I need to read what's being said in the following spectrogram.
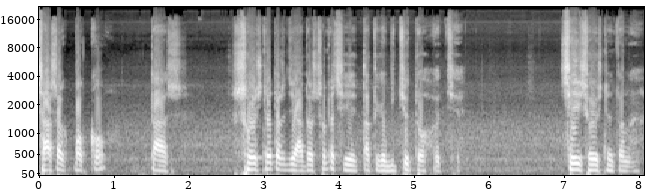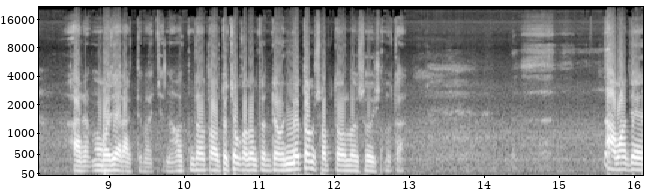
শাসক পক্ষ তার সহিষ্ণুতার যে আদর্শটা, সে তার থেকে বিচ্যুত হচ্ছে। সেই সহিষ্ণুতা না। আর বজায় রাখতে পারছে না। অথচ গণতন্ত্রের অন্যতম শর্ত হলো সহিষ্ণুতা। আমাদের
